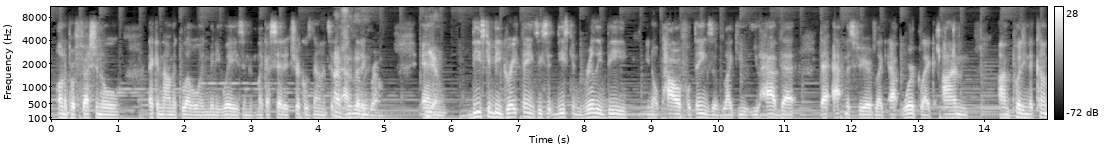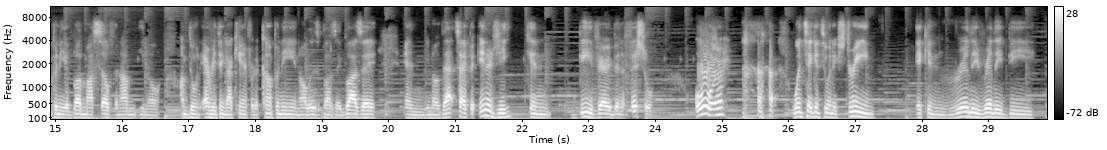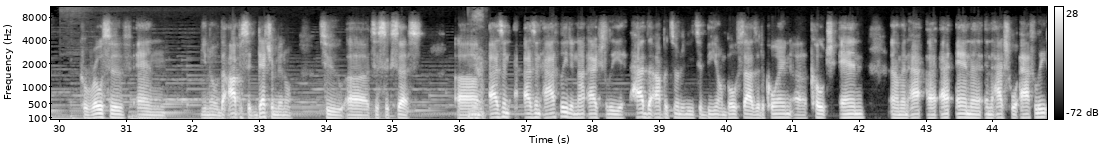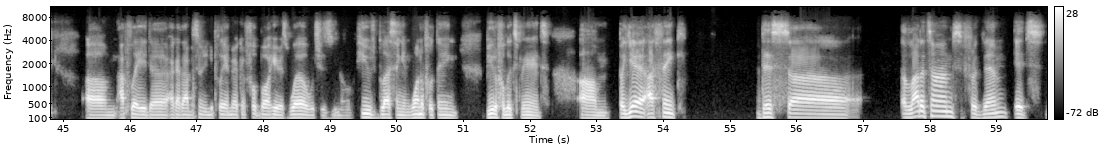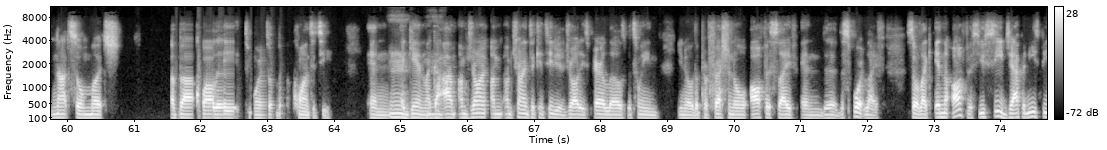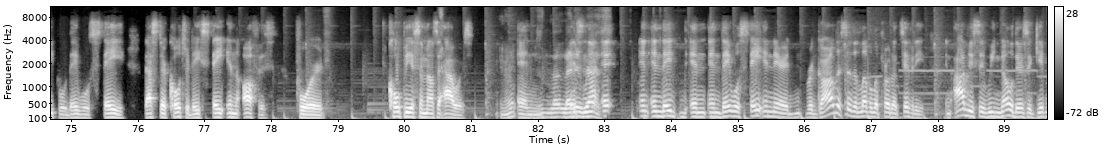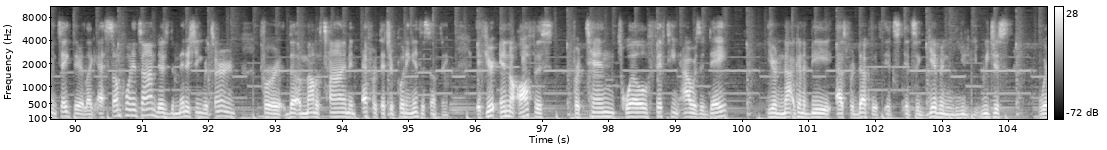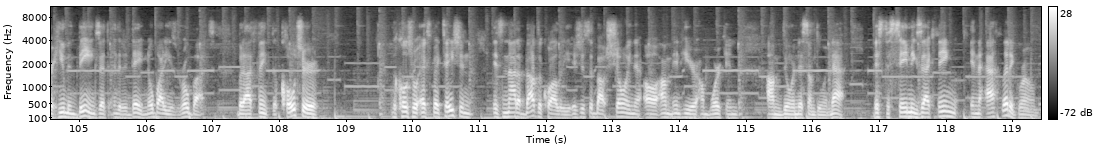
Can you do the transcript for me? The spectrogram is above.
on a professional economic level in many ways. And like I said, it trickles down into the Absolutely. athletic realm. And yeah. these can be great things. These these can really be, you know, powerful things of like you you have that that atmosphere of like at work, like I'm I'm putting the company above myself and I'm, you know, I'm doing everything I can for the company and all this blase blase. And, you know, that type of energy can be very beneficial. Or when taken to an extreme, it can really, really be corrosive and you know the opposite detrimental to uh, to success. Um, yeah. As an as an athlete, and not actually had the opportunity to be on both sides of the coin, uh, coach and um, an a, a, and a, an actual athlete. Um, I played. Uh, I got the opportunity to play American football here as well, which is you know huge blessing and wonderful thing, beautiful experience. Um, but yeah, I think this uh, a lot of times for them, it's not so much about quality; it's more so about quantity. And mm, again, like mm. I, am I'm drawing, I'm, I'm trying to continue to draw these parallels between, you know, the professional office life and the the sport life. So, like in the office, you see Japanese people; they will stay. That's their culture. They stay in the office for copious amounts of hours, mm-hmm. and let, let it's it not. It, and and they and and they will stay in there regardless of the level of productivity. And obviously we know there's a give and take there. Like at some point in time there's diminishing return for the amount of time and effort that you're putting into something. If you're in the office for 10 12 15 hours a day you're not going to be as productive. It's it's a given. You, we just we're human beings at the end of the day. Nobody is robots. But i think the culture the cultural expectation it's not about the quality. It's just about showing that, oh, I'm in here, I'm working, I'm doing this, I'm doing that. It's the same exact thing in the athletic realm.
